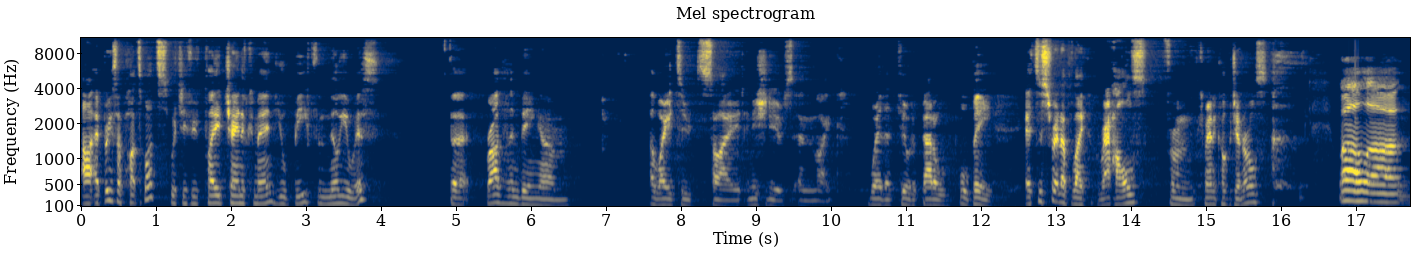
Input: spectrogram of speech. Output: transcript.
Uh, it brings up hotspots, which if you've played Chain of Command, you'll be familiar with. But rather than being um, a way to decide initiatives and like where the field of battle will be, it's just straight up like rat holes from Command and Conquer Generals. Well, uh,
